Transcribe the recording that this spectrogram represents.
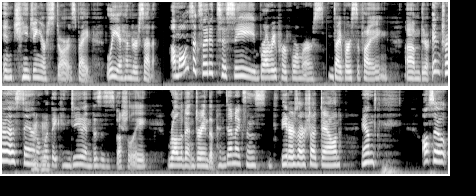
in Changing Your Stars by Leah Henderson. I'm always excited to see Broadway performers diversifying um, their interests and what they can do, and this is especially relevant during the pandemic since theaters are shut down. And also,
